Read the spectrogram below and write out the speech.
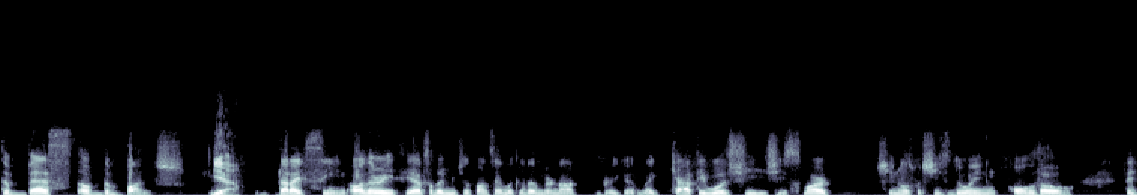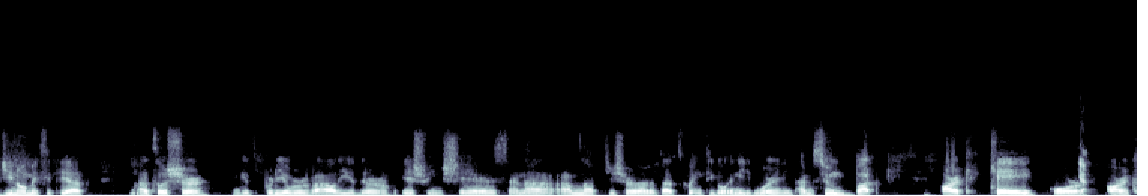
the best of the bunch Yeah. that I've seen. Other ETFs, other mutual funds, I look at them, they're not very good. Like Cathie Woods, she she's smart, she knows what she's doing. Although the genomics ETF, not so sure. I think it's pretty overvalued. They're issuing shares, and uh, I'm not too sure that that's going to go anywhere anytime soon. But ARK K or Yeah. ARK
